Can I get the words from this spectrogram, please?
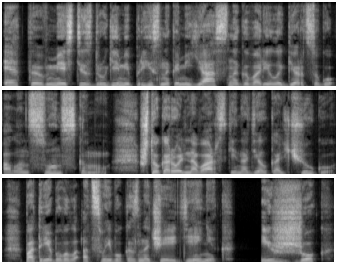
это вместе с другими признаками ясно говорило герцогу Алансонскому, что король Наварский надел кольчугу, потребовал от своего казначея денег и сжег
